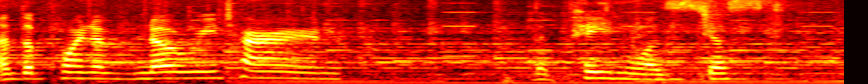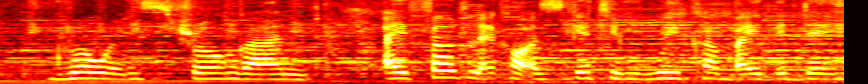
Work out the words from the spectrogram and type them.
at the point of no return. The pain was just growing stronger, and I felt like I was getting weaker by the day.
